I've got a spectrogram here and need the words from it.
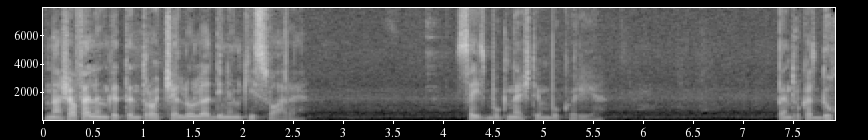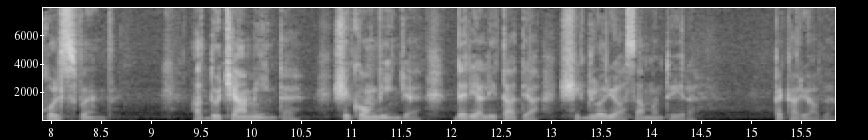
în așa fel încât într-o celulă din închisoare să izbucnești în bucurie. Pentru că Duhul Sfânt aduce aminte și convinge de realitatea și glorioasa mântuire pe care o avem.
